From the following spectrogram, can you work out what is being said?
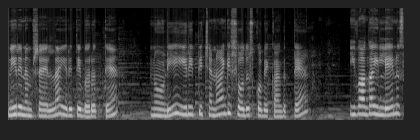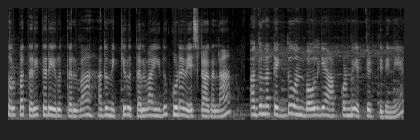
ನೀರಿನ ಅಂಶ ಎಲ್ಲ ಈ ರೀತಿ ಬರುತ್ತೆ. ನೋಡಿ ಈ ರೀತಿ ಚೆನ್ನಾಗಿ ಶೋಧಿಸ್ಕೋಬೇಕಾಗುತ್ತೆ ಇವಾಗ ಇಲ್ಲೇನು ಸ್ವಲ್ಪ ತರಿ ತರಿ ಇರುತ್ತಲ್ವ? ಅದು ಮಿಕ್ಕಿರುತ್ತಲ್ವ? ಇದು ಕೂಡ ವೇಸ್ಟ್ ಆಗಲ್ಲ. ಅದನ್ನು ತೆಗೆದು ಒಂದು ಬೌಲ್ಗೆ ಹಾಕ್ಕೊಂಡು ಎತ್ತಿಡ್ತಿದ್ದೀನಿ.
